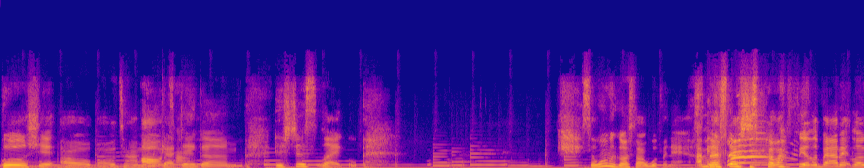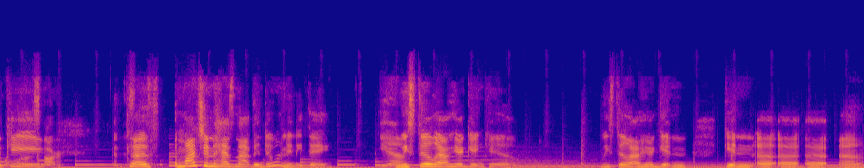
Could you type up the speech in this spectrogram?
bullshit all all the time All on the goddamn um it's just like so when we gonna start whooping ass? I mean- that's, that's just how I feel about it, low Where would it key. start at this Because marching has not been doing anything. yeah, We still out here getting killed. We still out here getting getting uh uh uh, uh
